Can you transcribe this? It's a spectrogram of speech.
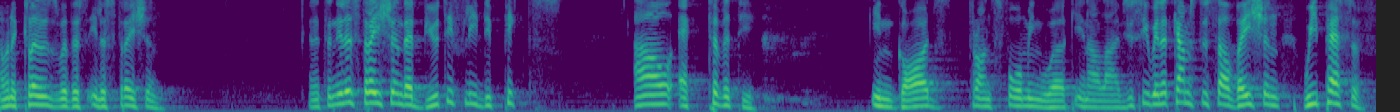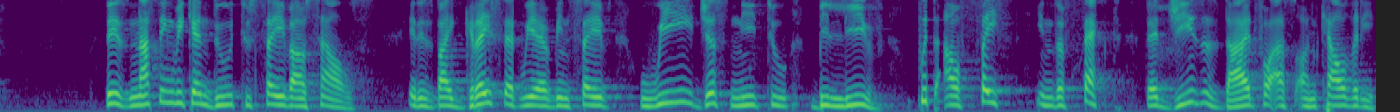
I want to close with this illustration. And it's an illustration that beautifully depicts our activity in God's transforming work in our lives. You see, when it comes to salvation, we passive. There's nothing we can do to save ourselves. It is by grace that we have been saved. We just need to believe, put our faith in the fact that Jesus died for us on Calvary.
